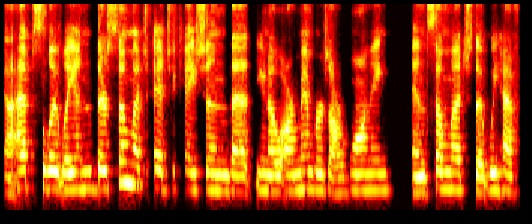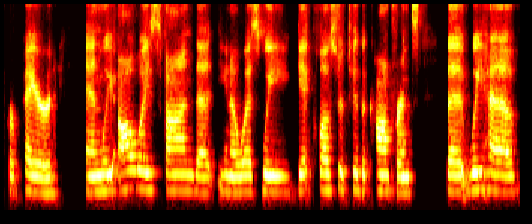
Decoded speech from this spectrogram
Yeah, absolutely. And there's so much education that, you know, our members are wanting and so much that we have prepared. And we always find that, you know, as we get closer to the conference, that we have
